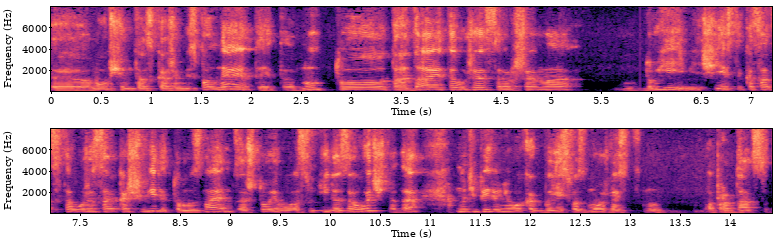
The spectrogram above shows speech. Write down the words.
э, в общем-то, скажем, исполняют это, ну, то тогда это уже совершенно другие вещи. Если касаться того же Саакашвили, то мы знаем, за что его осудили заочно, да, но теперь у него как бы есть возможность ну, оправдаться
